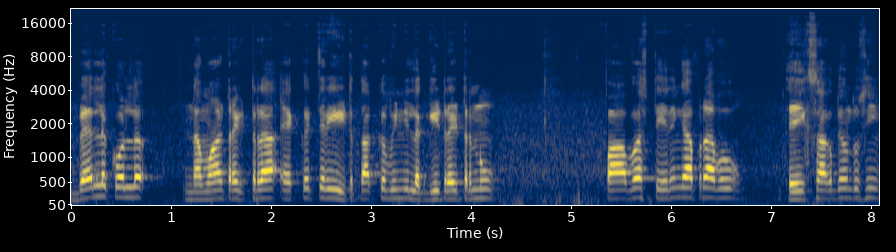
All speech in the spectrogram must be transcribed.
ਬਿਲਕੁਲ ਨਵਾਂ ਟਰੈਕਟਰ ਆ, ਇੱਕ ਝਰੀਟ ਤੱਕ ਵੀ ਨਹੀਂ ਲੱਗੀ ਟਰੈਕਟਰ ਨੂੰ। ਪਾਵਰ ਸਟੀਅਰਿੰਗ ਆ ਭਰਾਵੋ, ਦੇਖ ਸਕਦੇ ਹੋ ਤੁਸੀਂ।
